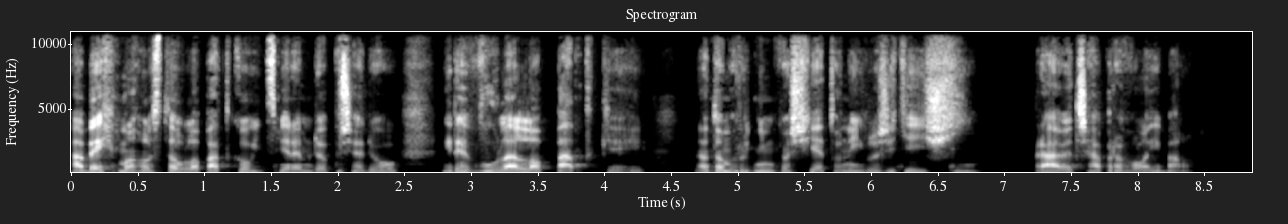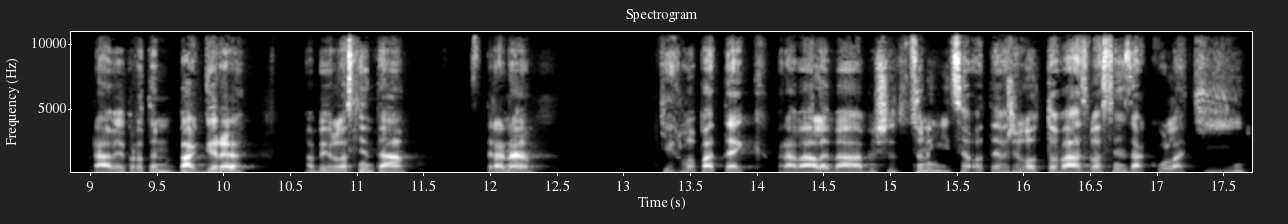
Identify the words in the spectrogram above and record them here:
abych mohl s tou lopatkou jít směrem dopředu, kde vůle lopatky na tom hrudním koši je to nejdůležitější právě třeba pro volejbal. Právě pro ten bagr, aby vlastně ta strana těch lopatek, pravá, levá, aby se to co nejvíce otevřelo, to vás vlastně zakulatí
